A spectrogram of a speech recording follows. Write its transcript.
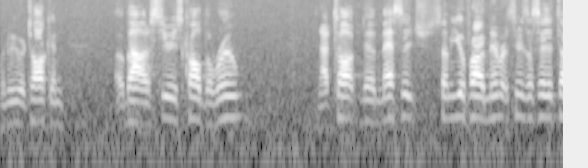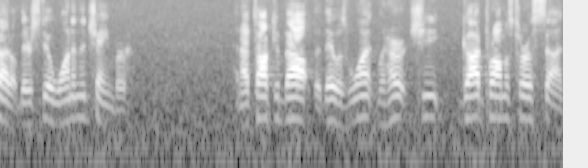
when we were talking about a series called The Room. And I talked the message. Some of you will probably remember as soon as I say the title. There's still one in the chamber. And I talked about that there was one when her she God promised her a son.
